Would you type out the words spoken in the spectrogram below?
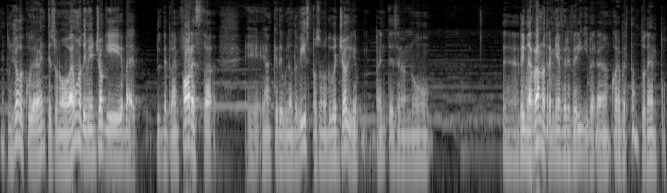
È un gioco a cui veramente sono. È uno dei miei giochi. Vabbè, The Blind Forest e anche The Will of the Wisp sono due giochi che veramente saranno eh, rimarranno tra i miei preferiti per, ancora per tanto tempo.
